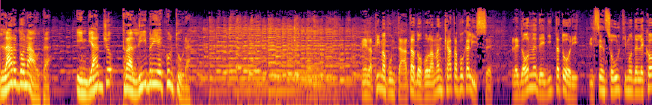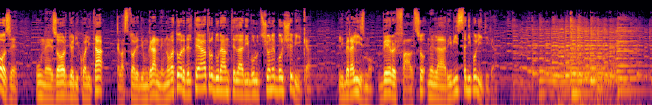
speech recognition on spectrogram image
L'Argonauta, in viaggio tra libri e cultura. Nella prima puntata, dopo la mancata Apocalisse, le donne dei dittatori, il senso ultimo delle cose, un esordio di qualità, la storia di un grande innovatore del teatro durante la rivoluzione bolscevica, liberalismo vero e falso nella rivista di politica.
